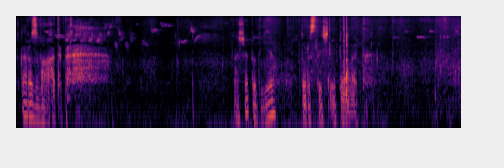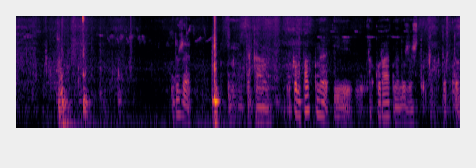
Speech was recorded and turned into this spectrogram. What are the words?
Така розвага тепер. А ще тут є туристичний туалет. Дуже така компактна і акуратна дуже штука. Тобто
